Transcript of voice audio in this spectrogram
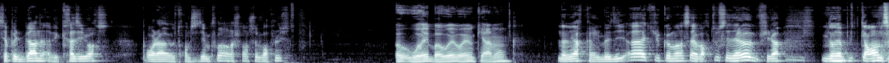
qui s'appelle Burn avec Crazy Horse pour la 36e fois, hein, je pense, voire plus. Oh, ouais, bah ouais, ouais, carrément. Ma mère, quand elle me dit Ah, tu commences à avoir tous ces albums, je suis là, il en a plus de 40,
